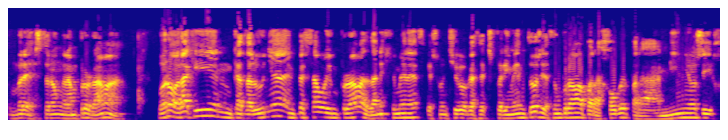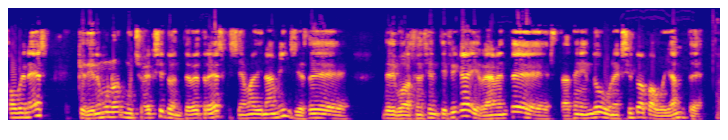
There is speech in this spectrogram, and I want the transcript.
Hombre, esto era un gran programa. Bueno, ahora aquí en Cataluña ha empezado un programa de Dani Jiménez, que es un chico que hace experimentos y hace un programa para joven, para niños y jóvenes que tiene mu- mucho éxito en TV3, que se llama Dynamics y es de, de divulgación científica y realmente está teniendo un éxito apabullante. Ah,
